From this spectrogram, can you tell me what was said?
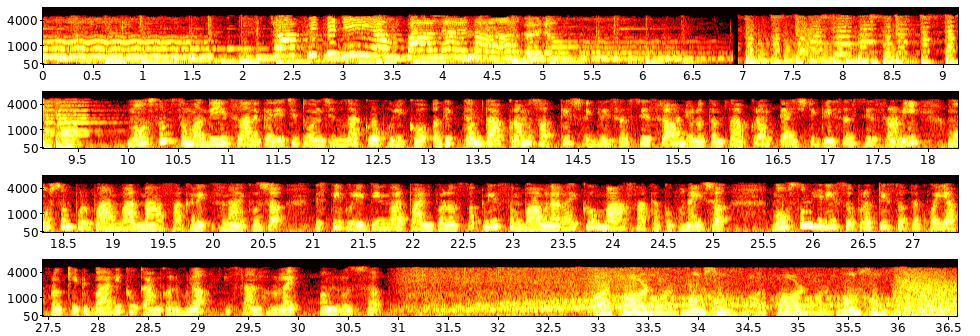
मौसम सम्बन्धी जानकारी चितवन जिल्लाको भोलिको अधिकतम तापक्रम छत्तीस डिग्री सेल्सियस र न्यूनतम तापक्रम तेइस डिग्री सेल्सियस रहने मौसम पूर्वानुमान महाशाखाले जनाएको छ। त्यस्तै भोलि दिनभर पानी पर्न सक्ने सम्भावना रहेको महाशाखाको भनाइ छ। मौसम हेरी सोप्रति सतर्क भई आफ्नो खेत बालीको काम गर्नुहुन किसानहरूलाई अनुरोध छ। मौसम।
